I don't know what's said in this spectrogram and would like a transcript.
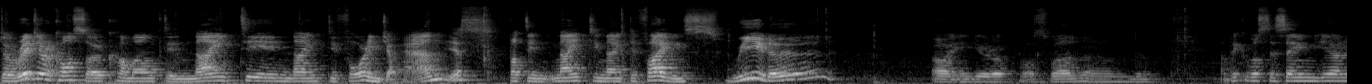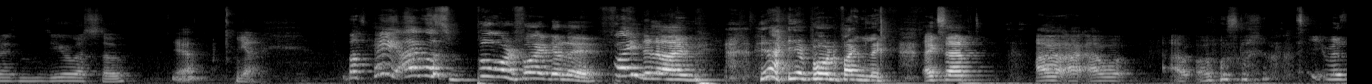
the original console came out in 1994 in Japan, Yes. but in 1995 in Sweden. Oh, in Europe as well, and uh, I think it was the same year in the US though. Yeah. Yeah. But hey, I was born finally! Finally I'm... Yeah, you're born finally. Except, I, I, I, I, I was even...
